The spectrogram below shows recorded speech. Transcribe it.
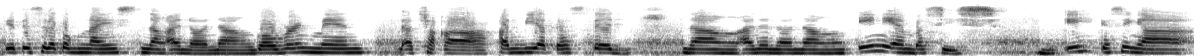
it is recognized ng ano ng government at saka can be attested ng ano no ng any embassies. Okay? Kasi nga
